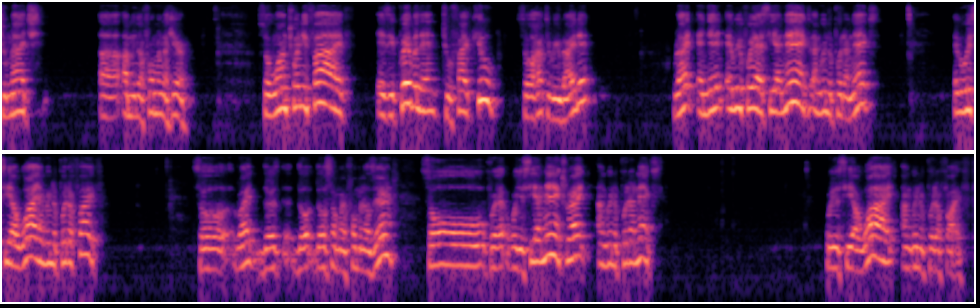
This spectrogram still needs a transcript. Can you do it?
to match, uh, I mean, the formula here. So 125 is equivalent to 5 cubed. So I have to rewrite it, right? And then everywhere I see an x, I'm going to put an x. Everywhere I see a y, I'm going to put a 5. So, right, those, those are my formulas there. So where, where you see an x, right, I'm going to put an x. Where you see a y, I'm going to put a 5.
